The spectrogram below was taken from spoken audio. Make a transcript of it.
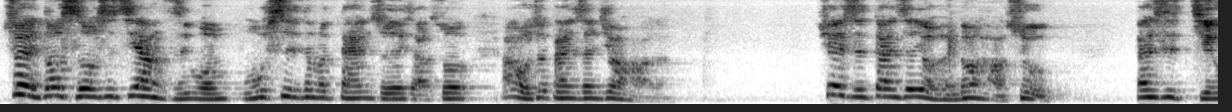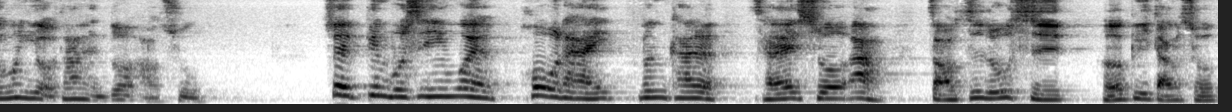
所以很多时候是这样子，我们不是那么单纯的想说啊，我就单身就好了。确实单身有很多好处，但是结婚也有它很多好处。所以并不是因为后来分开了才说啊，早知如此何必当初，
